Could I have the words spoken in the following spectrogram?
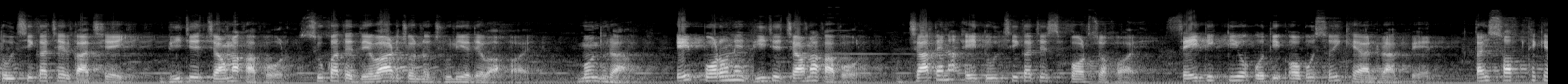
তুলসী গাছের গাছেই ভিজে জামা কাপড় শুকাতে দেওয়ার জন্য ঝুলিয়ে দেওয়া হয়। বন্ধুরা, এই পরনে ভিজে জামা কাপড় যাতে না এই তুলসী গাছের স্পর্শ হয়, সেই দিকটিও অতি অবশ্যই খেয়াল রাখবেন। তাই সব থেকে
